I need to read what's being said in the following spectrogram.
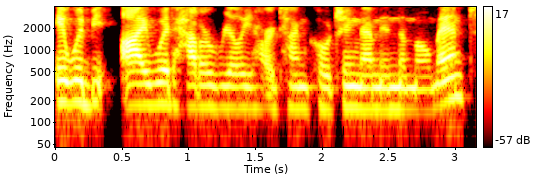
it would be i would have a really hard time coaching them in the moment.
